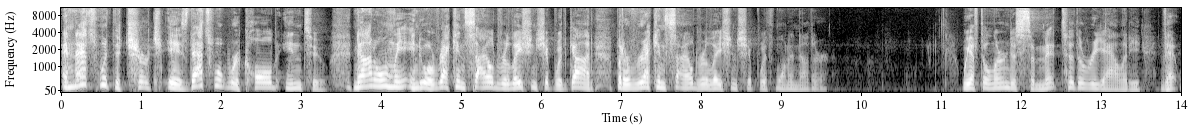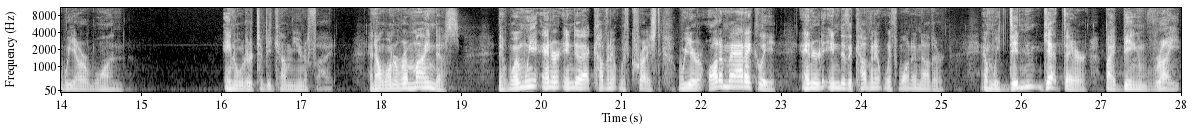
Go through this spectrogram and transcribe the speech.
And that's what the church is. That's what we're called into. Not only into a reconciled relationship with God, but a reconciled relationship with one another. We have to learn to submit to the reality that we are one in order to become unified. And I want to remind us that when we enter into that covenant with Christ, we are automatically entered into the covenant with one another. And we didn't get there by being right.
